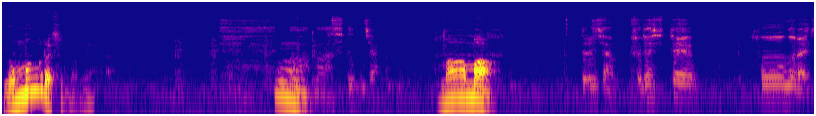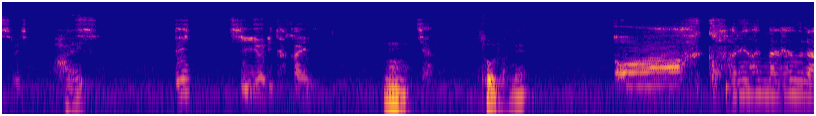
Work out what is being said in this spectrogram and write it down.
?4 万ぐらいするんだね。うん。まあまあするじゃんまあまあ。するじゃんプレステ4ぐらいするじゃんはい。スイッチより高いうん。じゃんそうだね。ああこれは悩むな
